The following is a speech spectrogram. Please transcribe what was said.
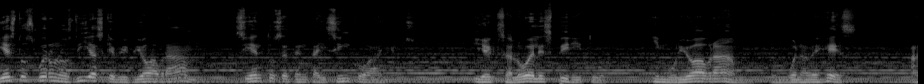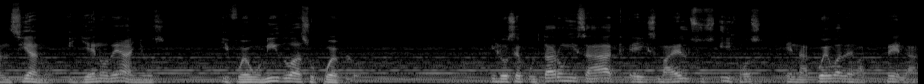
Y estos fueron los días que vivió Abraham, 175 años. Y exhaló el espíritu, y murió Abraham en buena vejez, anciano y lleno de años, y fue unido a su pueblo. Y lo sepultaron Isaac e Ismael sus hijos en la cueva de Macpela,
